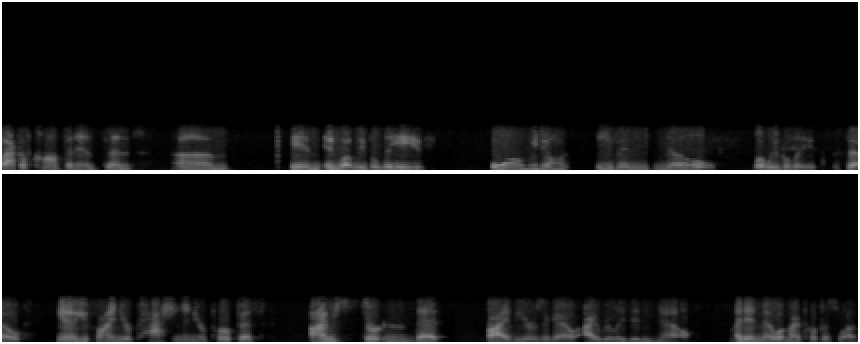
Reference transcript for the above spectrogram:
lack of confidence and um, in in what we believe, or we don't even know what we believe. So you know, you find your passion and your purpose. I'm certain that five years ago, I really didn't know. I didn't know what my purpose was,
